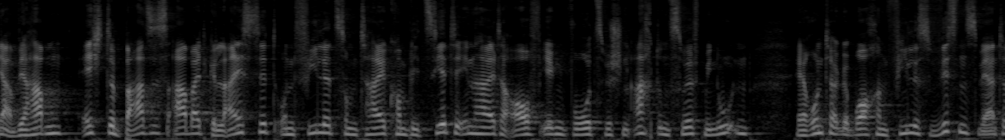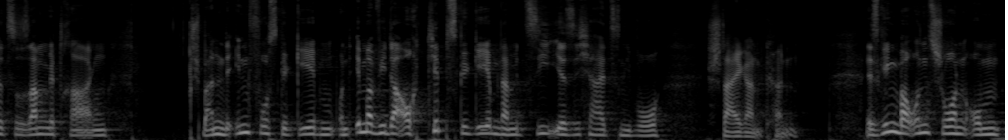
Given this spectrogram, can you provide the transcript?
Ja, wir haben echte Basisarbeit geleistet und viele zum Teil komplizierte Inhalte auf irgendwo zwischen acht und zwölf Minuten heruntergebrochen, vieles Wissenswerte zusammengetragen, spannende Infos gegeben und immer wieder auch Tipps gegeben, damit Sie Ihr Sicherheitsniveau steigern können. Es ging bei uns schon um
